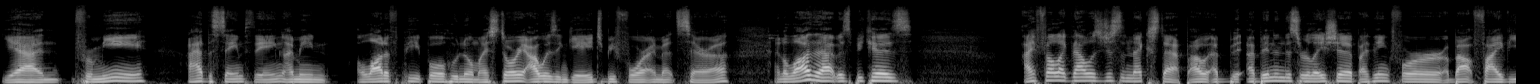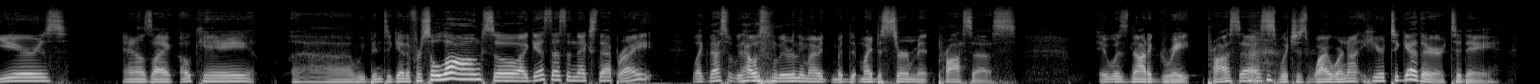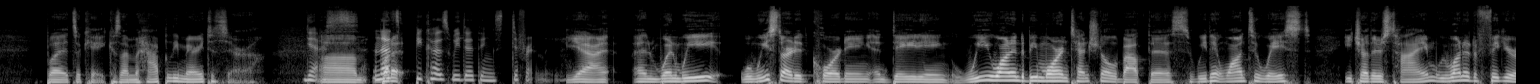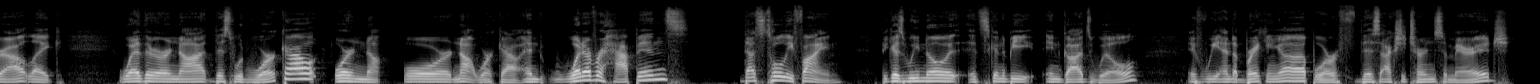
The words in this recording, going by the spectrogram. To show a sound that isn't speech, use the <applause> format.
Yeah, and for me, I had the same thing. I mean, a lot of people who know my story, I was engaged before I met Sarah, and a lot of that was because I felt like that was just the next step. I, have been in this relationship, I think, for about five years, and I was like, okay, uh, we've been together for so long, so I guess that's the next step, right? Like that's that was <laughs> literally my my discernment process. It was not a great process, <laughs> which is why we're not here together today. But it's okay because I'm happily married to Sarah. Yes, um, and that's I, because we did things differently. Yeah, and when we when we started courting and dating, we wanted to be more intentional about this. We didn't want to waste each other's time. We wanted to figure out like whether or not this would work out or not or not work out. And whatever happens, that's totally fine because we know it's going to be in God's will if we end up breaking up or if this actually turns to marriage.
